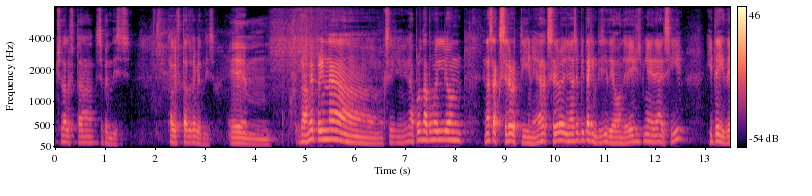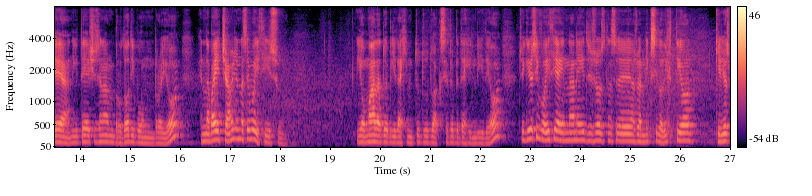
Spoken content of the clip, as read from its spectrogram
και τα λεφτά της επενδύσεις. Τα λεφτά των επενδύσεων. Ε, Θα με πριν να ξεκινήσουμε, απλώς να πούμε λίγο ένας αξέλερο τι είναι. Ένας αξέλερο είναι ένας επιταχυντής ιδεών. Δηλαδή έχεις μια ιδέα εσύ, είτε ιδέα, είτε έχεις έναν πρωτότυπο προϊόν, ε, να πάει τσάμε και να σε βοηθήσουν. Η ομάδα του επιταχυντού του, του αξέλερου επιταχυντή ιδεών και κυρίως η βοήθεια είναι να είναι ίσως να, σε, να σου ανοίξει το δίκτυο, κυρίως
